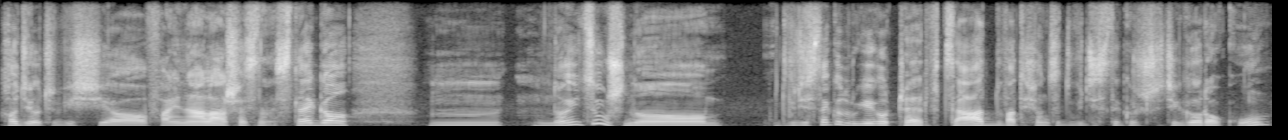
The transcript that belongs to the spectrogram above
Chodzi oczywiście o Finala 16. Mm, no i cóż, no 22 czerwca 2023 roku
